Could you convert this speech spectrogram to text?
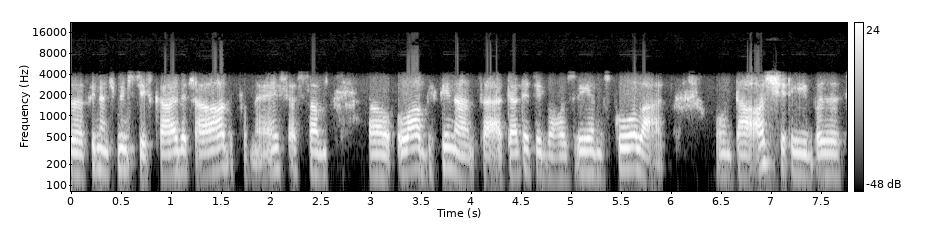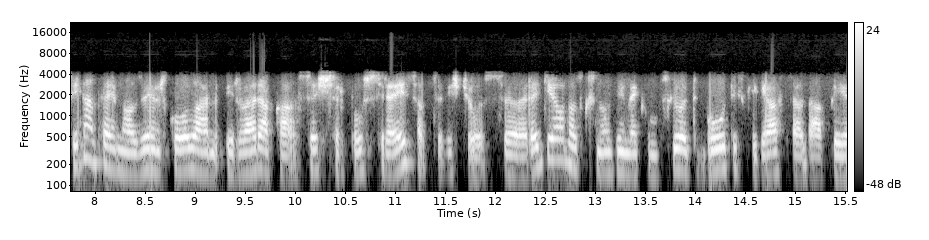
uh, finanšu ministrija skaidri rāda, ka mēs esam uh, labi finansēti attiecībā uz vienu skolēnu. Un tā atšķirība finansējumā uz vienu skolēnu ir vairāk kā 6,5 reizes atsevišķos uh, reģionos, kas nozīmē, ka mums ļoti būtiski ir jāstrādā pie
